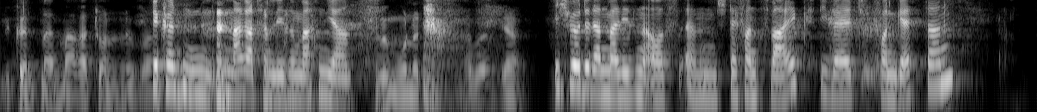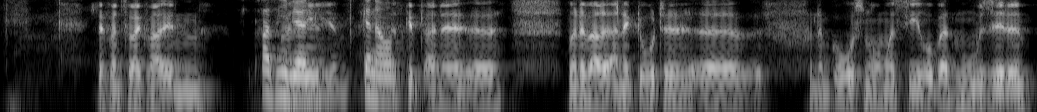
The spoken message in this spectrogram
wir könnten einen Marathon über. Wir könnten eine Marathonlesung machen, ja. über Monate, aber ja. Ich würde dann mal lesen aus ähm, Stefan Zweig, Die Welt von gestern. Stefan Zweig war in Brasilien. Brasilien. Genau. Es gibt eine äh, wunderbare Anekdote äh, von dem großen Romancier Robert Musil,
